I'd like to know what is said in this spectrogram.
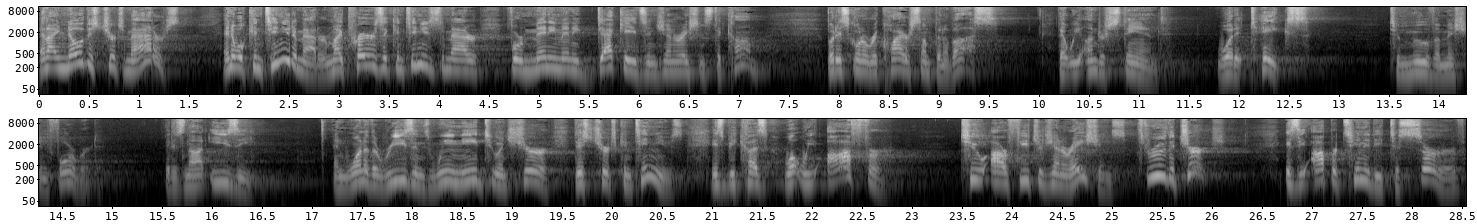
And I know this church matters. And it will continue to matter. My prayer is it continues to matter for many, many decades and generations to come. But it's going to require something of us that we understand what it takes to move a mission forward. It is not easy. And one of the reasons we need to ensure this church continues is because what we offer to our future generations through the church is the opportunity to serve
